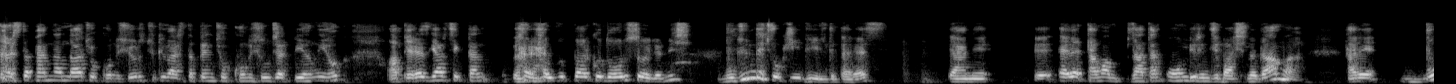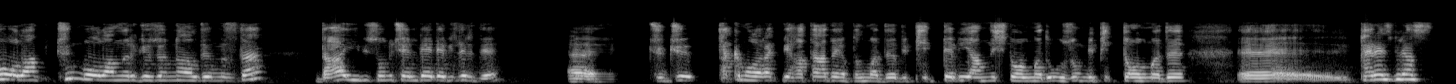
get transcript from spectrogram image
Verstappen'den daha çok konuşuyoruz. Çünkü Verstappen'in çok konuşulacak bir yanı yok. A Perez gerçekten Helmut Marko doğru söylemiş. Bugün de çok iyi değildi Perez. Yani e, evet tamam zaten 11. başladı ama hani bu olan tüm bu olanları göz önüne aldığımızda daha iyi bir sonuç elde edebilirdi. Evet. E, çünkü takım olarak bir hata da yapılmadı, bir pitte bir yanlış da olmadı, uzun bir pitte olmadı. E, Perez biraz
